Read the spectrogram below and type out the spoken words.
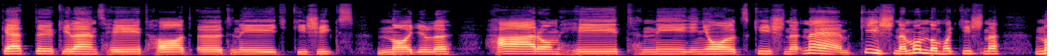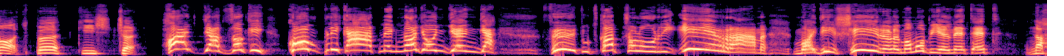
2, 9, 7, 6, 5, 4, kis X, nagy L, 3, 7, 4, 8, kisne, nem, kisne, mondom, hogy kisne, nagy P, kis Cs. Hagyjad, Zoki! Komplikált, meg nagyon gyönge! Fő tudsz kapcsolódni, ér rám! Majd én sérölöm a mobilnetet! Na,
